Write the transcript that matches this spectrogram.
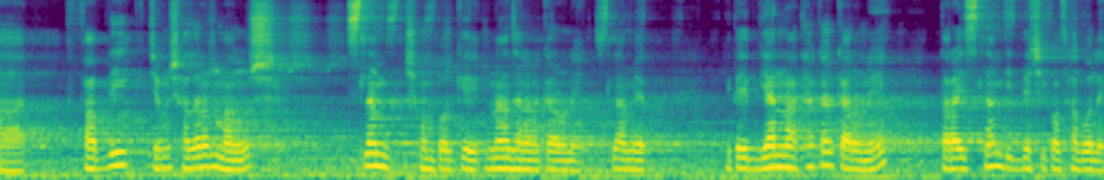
আর পাবলিক যেমন সাধারণ মানুষ, ইসলাম সম্পর্কে না জানার কারণে, ইসলামের হিতাহিত জ্ঞান না থাকার কারণে তারা ইসলাম বিদ্বেষী কথা বলে।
